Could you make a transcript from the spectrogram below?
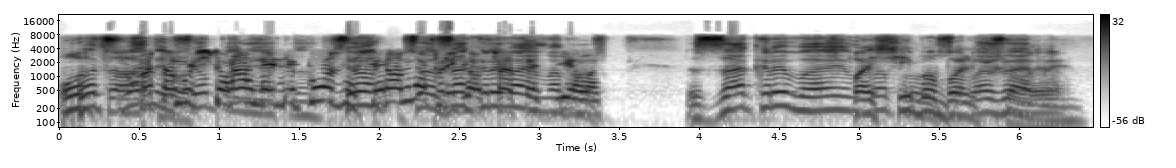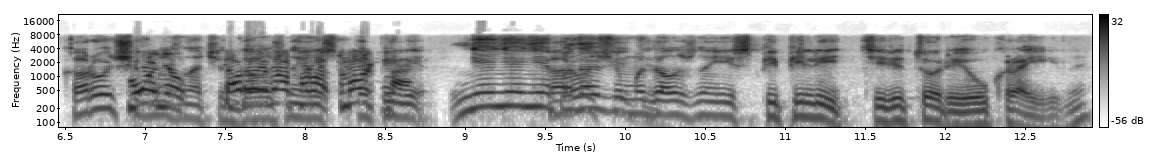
Вот, вот Потому что понятно. рано или поздно все, все равно все, придется это вопрос. делать. Закрываем Спасибо вопрос, большое. Уважаемый. Короче, Понял. мы, значит, Второй должны вопрос испепелить... Не-не-не, Короче, подождите. мы должны испепелить территорию Украины,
